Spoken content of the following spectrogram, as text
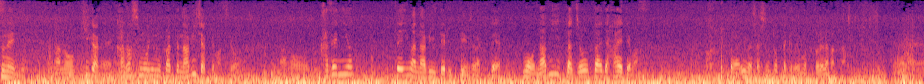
常に。あの木がね風下に向かってなびいちゃってますよ。あの風によって今なびいてるっていうんじゃなくてもうなびいた状態で生えてます。これは今写真撮ったけどうまく撮れなかった、えー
